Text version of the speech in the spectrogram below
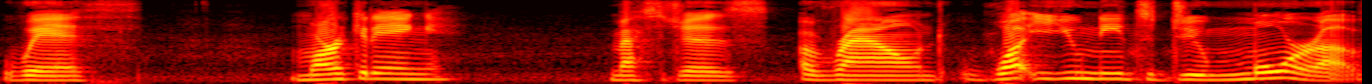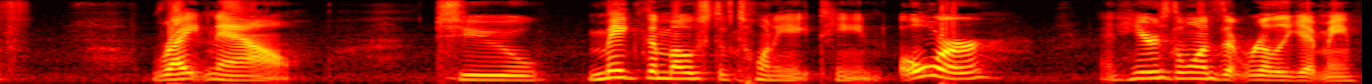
with marketing messages around what you need to do more of right now to make the most of 2018. Or, and here's the ones that really get me,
